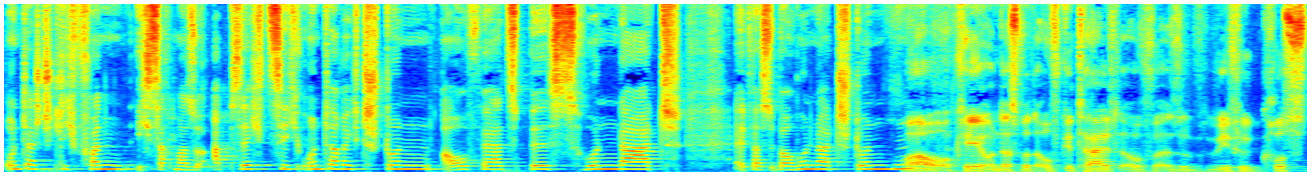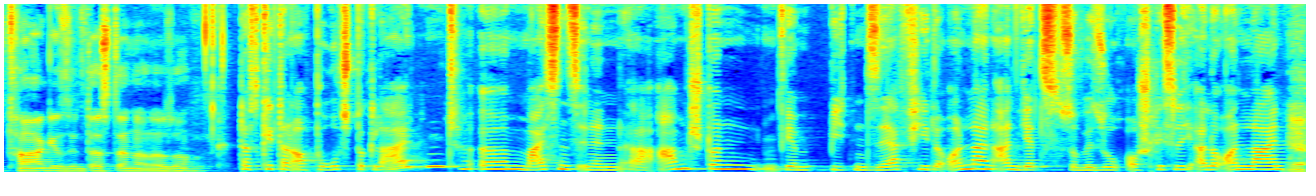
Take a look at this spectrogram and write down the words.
unterschiedlich von, ich sag mal so ab 60 Unterrichtsstunden aufwärts bis 100, etwas über 100 Stunden. Wow, okay. Und das wird aufgeteilt auf also Also wie viele Kurstage sind das dann oder so? Das geht dann auch berufsbegleitend, äh, meistens in den äh, Abendstunden. Wir bieten sehr viele online an, jetzt sowieso ausschließlich alle online, ja.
